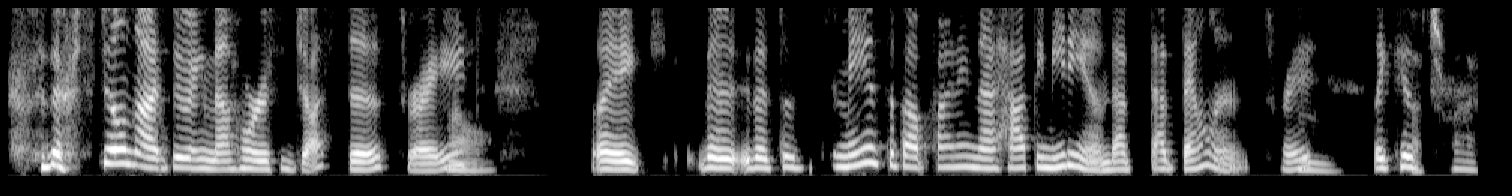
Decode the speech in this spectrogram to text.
they're still not doing that horse justice, right? No. Like there, that's a, to me, it's about finding that happy medium, that that balance, right? Mm, like, because right.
